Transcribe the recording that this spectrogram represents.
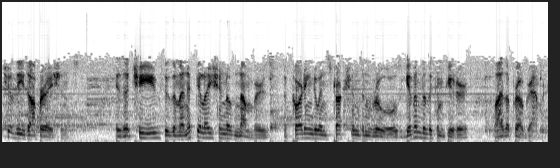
Each of these operations is achieved through the manipulation of numbers according to instructions and rules given to the computer by the programmer.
